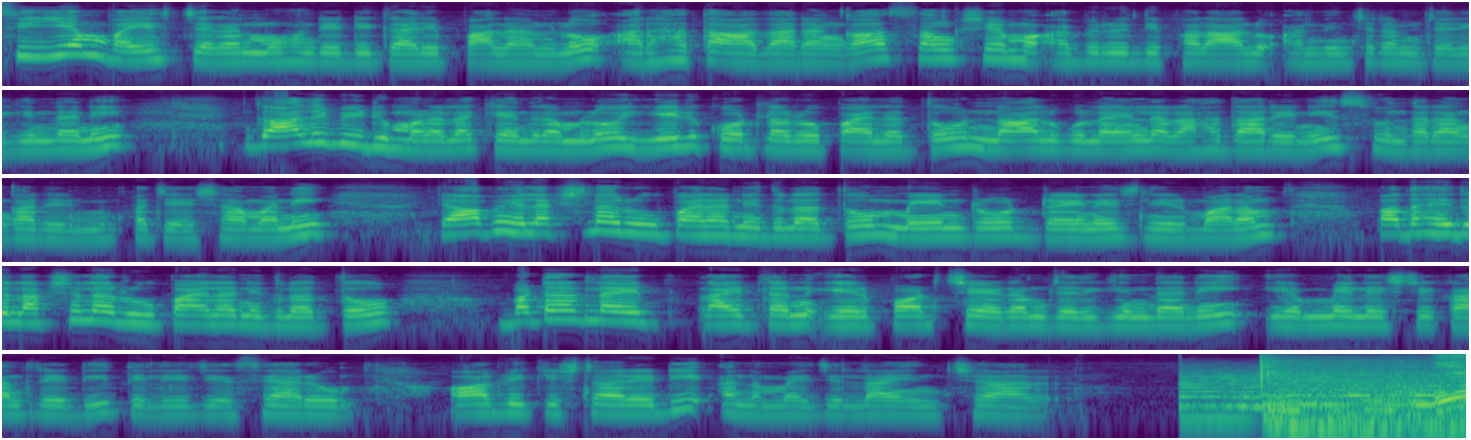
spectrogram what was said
సీఎం వైఎస్ జగన్మోహన్ రెడ్డి గారి పాలనలో అర్హత ఆధారంగా సంక్షేమ అభివృద్ధి ఫలాలు అందించడం జరిగిందని గాలివీడు మండల కేంద్రంలో ఏడు కోట్ల రూపాయలతో నాలుగు లైన్ల రహదారిని సుందరంగా నిర్మింపజేశామని యాభై లక్షల రూపాయల నిధులతో మెయిన్ రోడ్ డ్రైనేజ్ నిర్మాణం పదహైదు లక్షల రూపాయల నిధులతో బటర్ లైట్ లైట్లను ఏర్పాటు చేయడం జరిగిందని ఎమ్మెల్యే శ్రీకాంత్ రెడ్డి తెలియజేశారు. ఆర్వి కృష్ణారెడ్డి అన్నమయ్య జిల్లా ఇన్ఛార్జ్ ఓ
